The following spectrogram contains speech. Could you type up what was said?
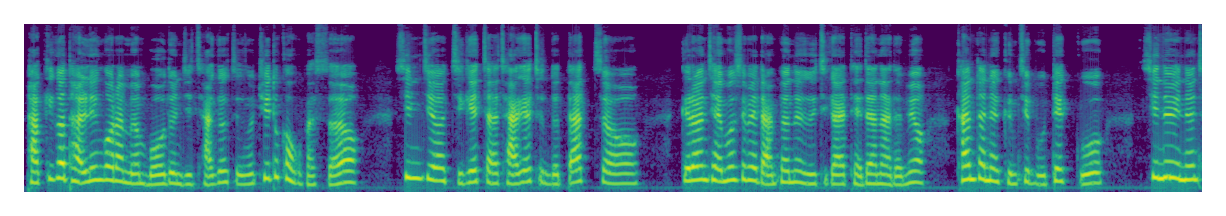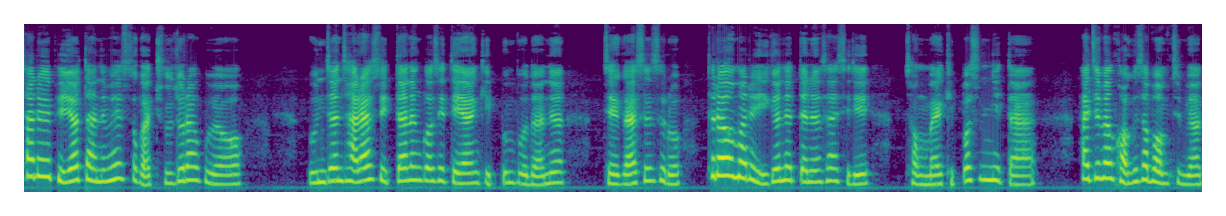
바퀴가 달린 거라면 뭐든지 자격증을 취득하고 봤어요. 심지어 지게차 자격증도 땄죠. 그런 제 모습에 남편의 의지가 대단하다며 감탄을 금치 못했고 신우이는 차를 빌려 타는 횟수가 줄더라고요. 운전 잘할 수 있다는 것에 대한 기쁨보다는 제가 스스로 트라우마를 이겨냈다는 사실이 정말 기뻤습니다. 하지만 거기서 멈추면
